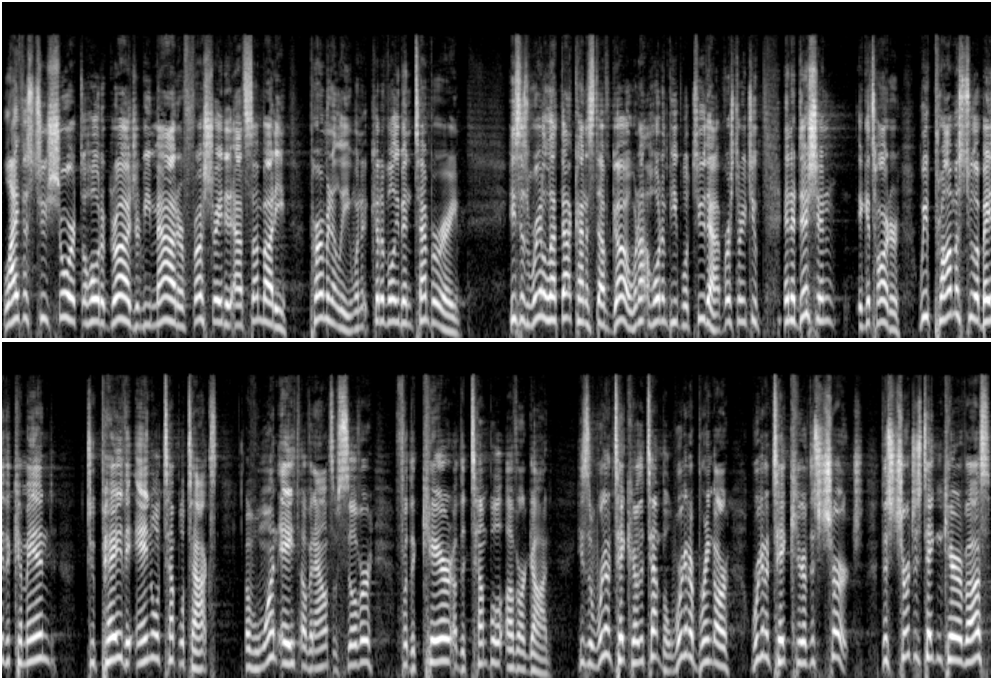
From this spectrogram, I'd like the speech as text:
Life is too short to hold a grudge or to be mad or frustrated at somebody permanently when it could have only been temporary. He says, We're going to let that kind of stuff go. We're not holding people to that. Verse 32 In addition, it gets harder. We promise to obey the command to pay the annual temple tax of one eighth of an ounce of silver for the care of the temple of our God. He said, We're going to take care of the temple. We're going to bring our, we're going to take care of this church. This church is taking care of us.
